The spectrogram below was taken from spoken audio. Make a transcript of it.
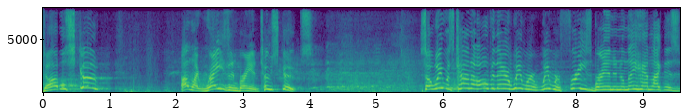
double scoop. I was like Raisin Bran, two scoops. So we was kind of over there. We were we were freeze branding them. They had like this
